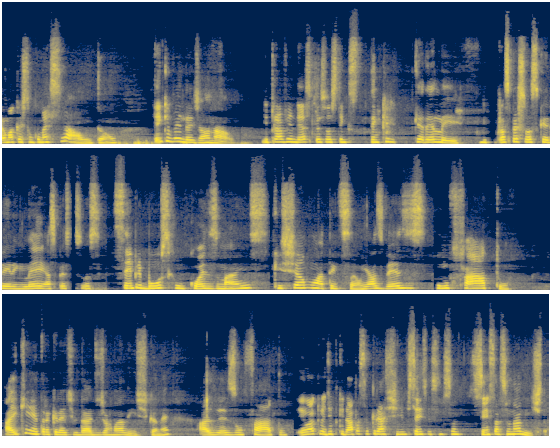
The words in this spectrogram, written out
é uma questão comercial, então tem que vender jornal. E para vender, as pessoas têm que, têm que querer ler. E para as pessoas quererem ler, as pessoas sempre buscam coisas mais que chamam a atenção. E às vezes, um fato. Aí que entra a criatividade jornalística, né? Às vezes, um fato. Eu acredito que dá para ser criativo sem ser sensacionalista.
